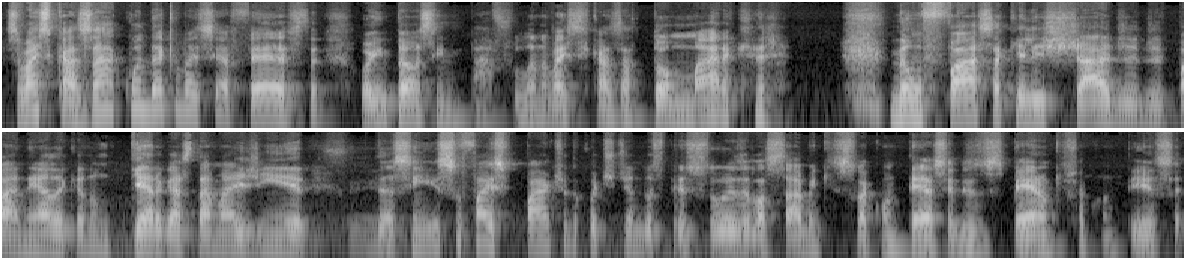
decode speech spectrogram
você vai se casar? Quando é que vai ser a festa? Ou então, assim, pá, fulano vai se casar, tomara que não faça aquele chá de, de, panela que eu não quero gastar mais dinheiro. Sim. Então, assim, isso faz parte do cotidiano das pessoas, elas sabem que isso acontece, eles esperam que isso aconteça.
